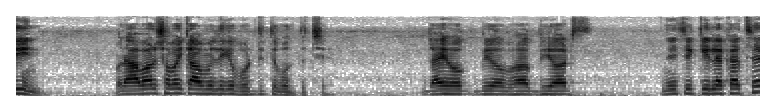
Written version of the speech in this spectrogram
দিন। মানে আবার সবাইকে আওয়ামী লীগে ভোট দিতে বলতেছে। যাই হোক ভিওর্স নিচে কি লেখা আছে?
